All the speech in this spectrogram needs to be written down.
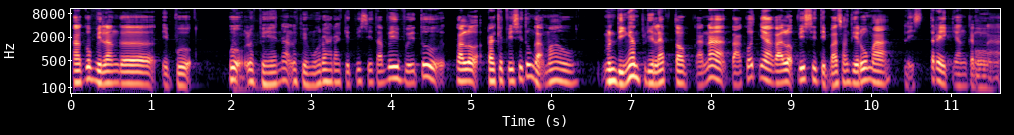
aku bilang ke ibu, bu lebih enak lebih murah rakit PC. Tapi ibu itu kalau rakit PC itu nggak mau. Mendingan beli laptop karena takutnya kalau PC dipasang di rumah listrik yang Oh, kena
